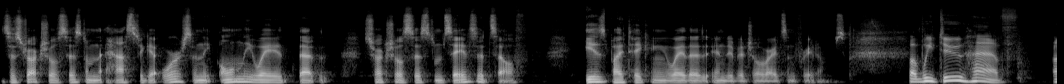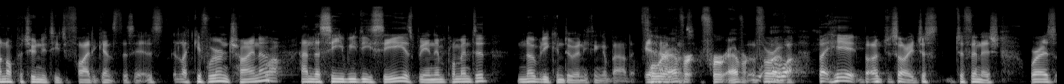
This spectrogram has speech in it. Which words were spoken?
it's a structural system that has to get worse and the only way that structural system saves itself is by taking away the individual rights and freedoms But we do have an opportunity to fight against this. It's like if we're in China Well- and the CBDC is being implemented, nobody can do anything about it. It forever happens. forever forever. But here, but I'm sorry, just to finish. Whereas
